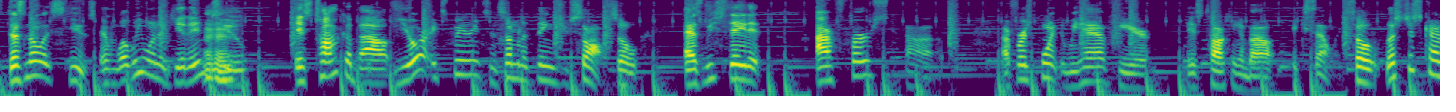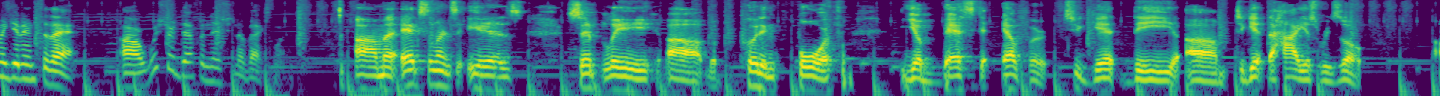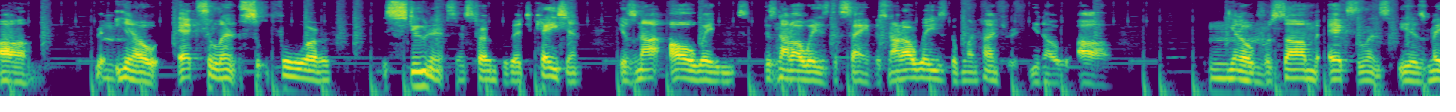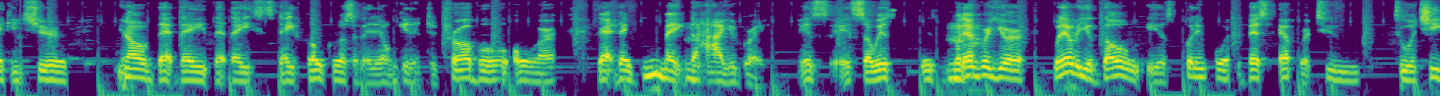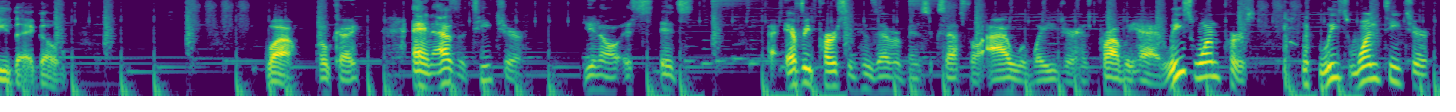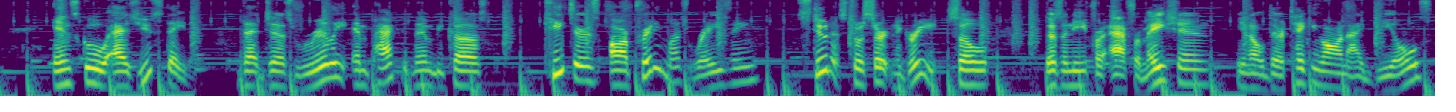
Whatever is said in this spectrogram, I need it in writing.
there's no excuse. And what we want to get mm-hmm. into mm-hmm is talk about your experience and some of the things you saw. So, as we stated, our first uh, our first point that we have here is talking about excelling. So let's just kind of get into that. Uh, what's your definition of excellence? Um, excellence is simply uh, putting forth your best effort to get the um, to get the highest result. Um, mm-hmm. You know, excellence for students in terms of education is not always is not always the same. It's not always the 100. You know, uh, mm. you know, for mm. some, excellence is making sure you know that they that they stay focused or they don't get into trouble or that they do make mm-hmm. the higher grade it's, it's so it's, it's mm-hmm. whatever your whatever your goal is putting forth the best effort to to achieve that goal wow okay and as a teacher you know it's it's every person who's ever been successful i would wager has probably had at least one person at least one teacher in school as you stated that just really impacted them because teachers are pretty much raising students to a certain degree. So there's a need for affirmation. You know, they're taking on ideals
